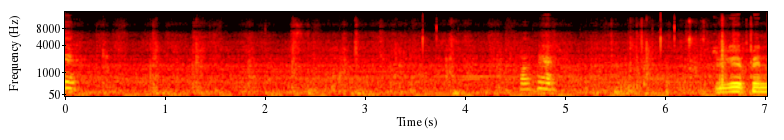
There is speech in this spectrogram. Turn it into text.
Here. Right here. You get a pin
